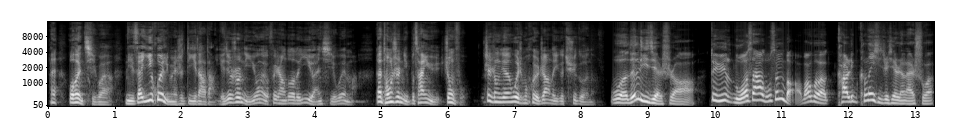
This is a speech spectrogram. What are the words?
哎，我很奇怪啊，你在议会里面是第一大党，也就是说你拥有非常多的议员席位嘛，但同时你不参与政府，这中间为什么会有这样的一个区隔呢？我的理解是啊，对于罗萨·卢森堡，包括卡尔利普·克内西这些人来说，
